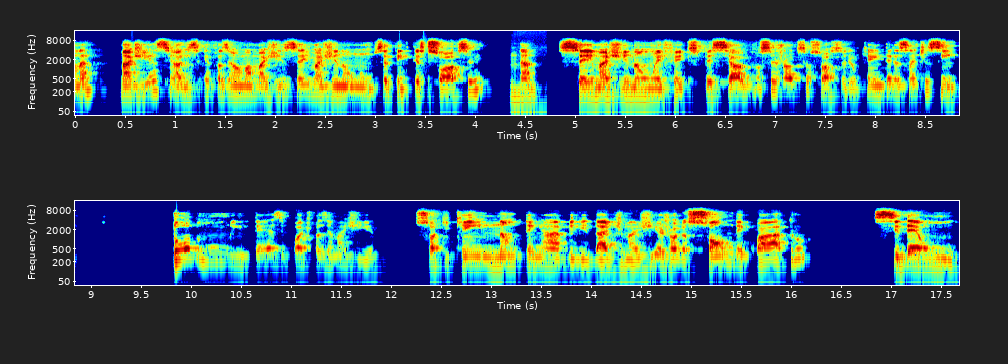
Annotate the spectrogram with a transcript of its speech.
né? Magia, assim, olha, você quer fazer uma magia, você imagina um. Você tem que ter sorcery, uhum. né? Você imagina um efeito especial e você joga o seu sorcery. O que é interessante, assim, todo mundo, em tese, pode fazer magia. Só que quem não tem a habilidade de magia joga só um D4. Se der um,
